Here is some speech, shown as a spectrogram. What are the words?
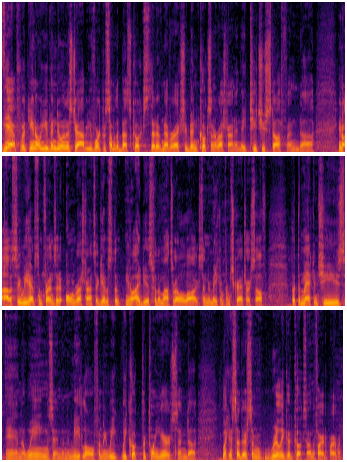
firefighters or- yeah, if, you know, you've been doing this job. You've worked with some of the best cooks that have never actually been cooks in a restaurant, and they teach you stuff. And uh, you know, obviously, we have some friends that own restaurants that give us the you know ideas for the mozzarella logs and to make them from scratch ourselves. But the mac and cheese and the wings and, and the meatloaf. I mean, we we cooked for 20 years, and uh, like I said, there's some really good cooks on the fire department.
